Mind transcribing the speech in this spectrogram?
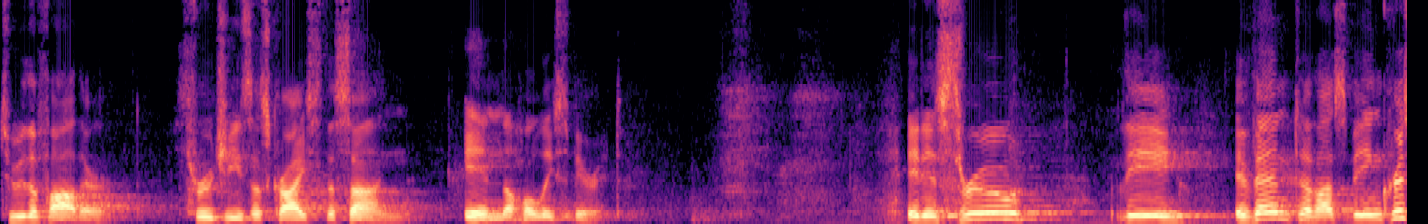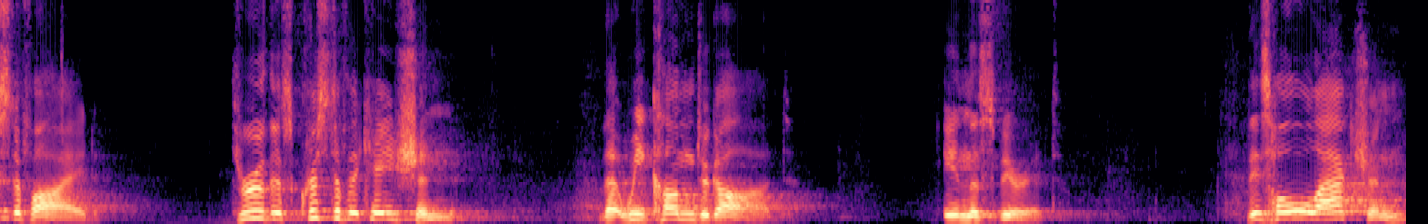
to the Father through Jesus Christ the Son in the Holy Spirit. It is through the event of us being Christified, through this Christification, that we come to God in the Spirit. This whole action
